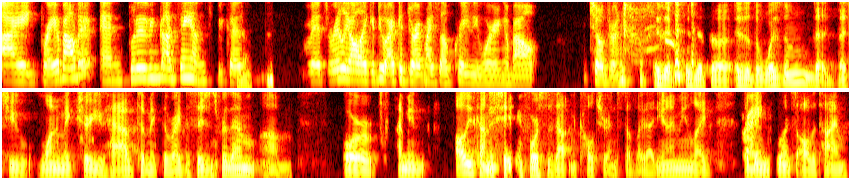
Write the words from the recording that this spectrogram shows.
I pray about it and put it in god's hands because it's really all i could do. I could drive myself crazy worrying about children. Is it is it the is it the wisdom that that you want to make sure you have to make the right decisions for them? Um, or I mean, all these kind of mm-hmm. shaping forces out in culture and stuff like that. You know what I mean? Like they're being influenced all the time.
